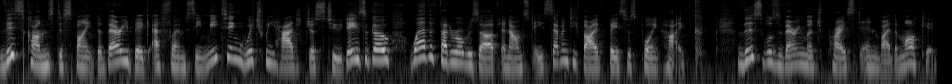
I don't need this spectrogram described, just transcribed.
This comes despite the very big FOMC meeting, which we had just two days ago, where the Federal Reserve announced a 75 basis point hike. This was very much priced in by the market.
